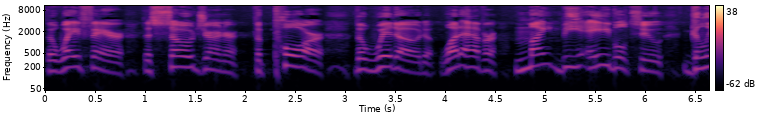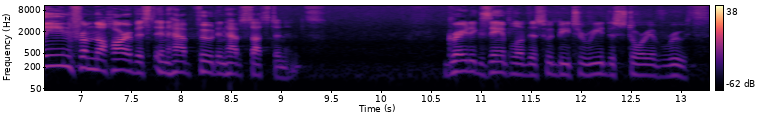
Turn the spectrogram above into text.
the wayfarer, the sojourner, the poor, the widowed, whatever, might be able to glean from the harvest and have food and have sustenance. Great example of this would be to read the story of Ruth.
